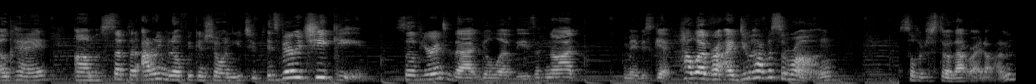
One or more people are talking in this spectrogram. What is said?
okay? Um, stuff that I don't even know if we can show on YouTube. It's very cheeky. So if you're into that, you'll love these. If not, maybe skip. However, I do have a sarong. So we'll just throw that right on.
